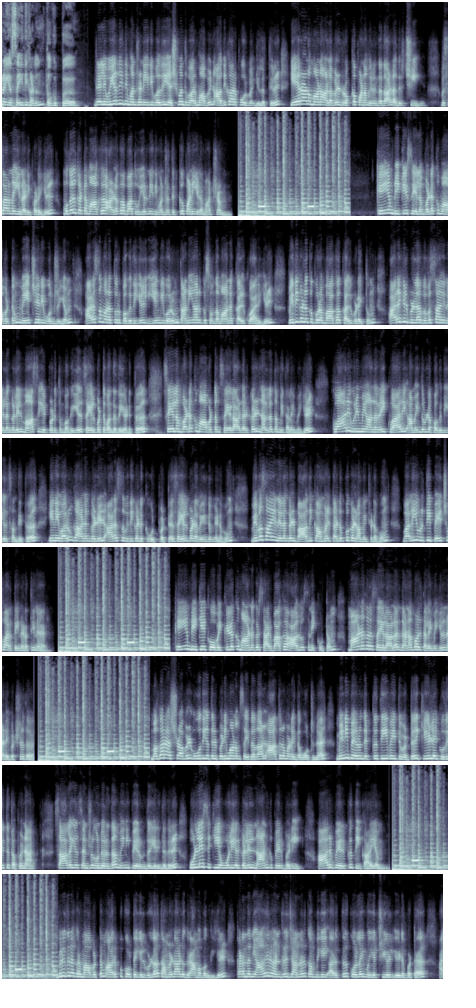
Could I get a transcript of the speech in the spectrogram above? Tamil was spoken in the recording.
இன்றைய செய்திகளின் தொகுப்பு. டெல்லி உயர்நீதிமன்ற நீதிபதி யஷ்வந்த் வர்மாவின் அதிகாரப்பூர்வ இல்லத்தில் ஏராளமான அளவில் ரொக்க பணம் இருந்ததால் அதிர்ச்சி. விசாரணையின் அடிப்படையில் முதல் கட்டமாக அலகாபாத் உயர்நீதிமன்றத்திற்கு பணியிட மாற்றம். கேஎம்டிகே சேலம் வடக்கு மாவட்டம் மேச்சேரி ஒன்றியம் அரசமரத்தூர் பகுதியில் இயங்கி வரும் தனியாருக்கு சொந்தமான கல் குவாரியில் விதிகளுக்கு புறம்பாக கல் உடைத்தும் அருகில் உள்ள விவசாய நிலங்களில் மாசு ஏற்படுத்தும் வகையில் செயல்பட்டு வந்ததை அடுத்து சேலம் வடக்கு மாவட்டம் செயலாளர்கள் நல்லதம்பி தலைமையில் குவாரி உரிமையாளரை குவாரி அமைந்துள்ள பகுதியில் சந்தித்து இனி வருங்காலங்களில் அரசு விதிகளுக்கு உட்பட்டு செயல்பட வேண்டும் எனவும் விவசாய நிலங்கள் பாதிக்காமல் தடுப்புகள் அமைத்திடவும் வலியுறுத்தி பேச்சுவார்த்தை நடத்தினர். கேஎம்டிகே கோவை கிழக்கு மாநகர் சார்பாக ஆலோசனை கூட்டம் மாநகர செயலாளர் தனபால் தலைமையில் நடைபெற்றது. மகாராஷ்டிராவில் ஊதியத்தில் பிடிமானம் செய்ததால் ஆத்திரமடைந்த ஓட்டுநர் மினி பேருந்திற்கு தீ வைத்துவிட்டு கீழே குதித்து தப்பினார். சாலையில் சென்று கொண்டிருந்த மினி பேருந்து எரிந்ததில் உள்ளே சிக்கிய ஊழியர்களில் நான்கு பேர் பலி ஆறு பேருக்கு தீக்காயம் விருதுநகர் மாவட்டம் அருப்புக்கோட்டையில் உள்ள தமிழ்நாடு கிராம வங்கியில் கடந்த ஞாயிறு அன்று ஜன்னல் கம்பியை அறுத்து கொள்ளை முயற்சியில் ஈடுபட்ட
